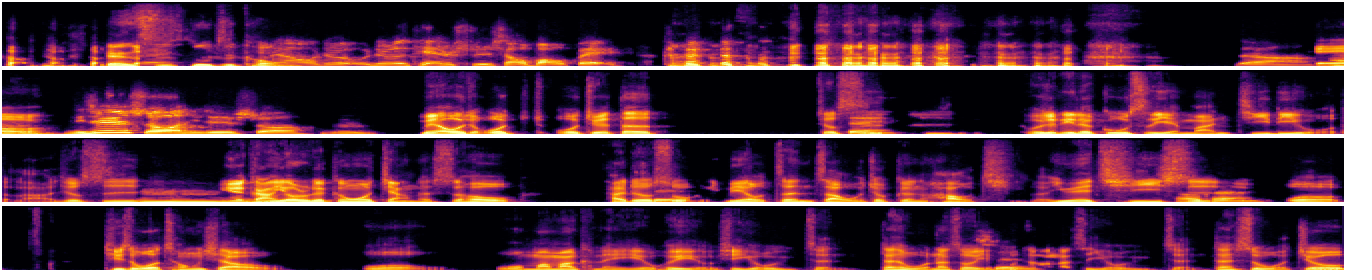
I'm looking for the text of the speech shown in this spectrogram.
天使数字控。没有，我就我就是天使小宝贝。对啊，哦，你继续说，你继续说，嗯，没有，我就我我觉得就是。我觉得你的故事也蛮激励我的啦，就是因为刚刚尤瑞跟我讲的时候，他就说你没有证照，我就更好奇了。因为其实我其实我从小我我妈妈可能也会有一些忧郁症，但是我那时候也不知道那是忧郁症，但是我就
